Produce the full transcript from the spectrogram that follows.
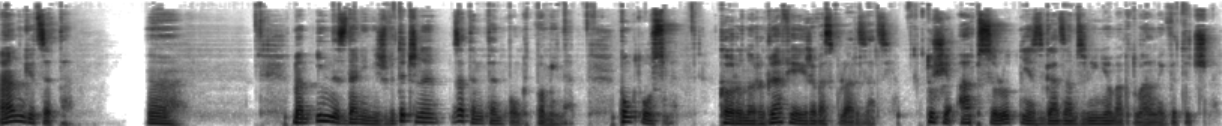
Angioceta. Mam inne zdanie niż wytyczne, zatem ten punkt pominę. Punkt ósmy. Koronografia i rewaskularyzacja. Tu się absolutnie zgadzam z linią aktualnych wytycznych.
